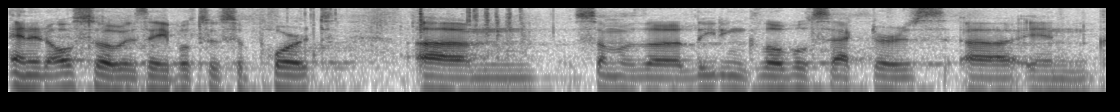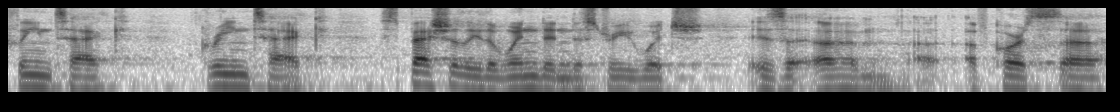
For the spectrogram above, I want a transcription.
And it also is able to support um, some of the leading global sectors uh, in clean tech, green tech, especially the wind industry, which is, um, uh, of course, uh,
